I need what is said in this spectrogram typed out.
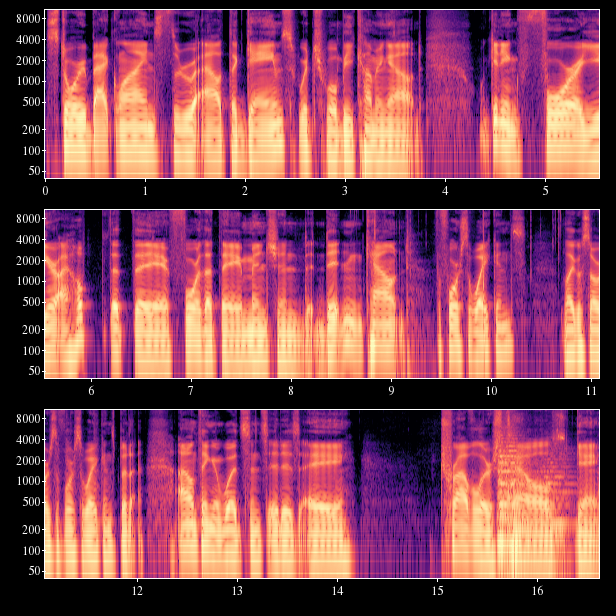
story backlines throughout the games, which will be coming out. We're getting four a year. I hope that the four that they mentioned didn't count The Force Awakens, Lego Star Wars: The Force Awakens, but I don't think it would since it is a Traveller's Tales game.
